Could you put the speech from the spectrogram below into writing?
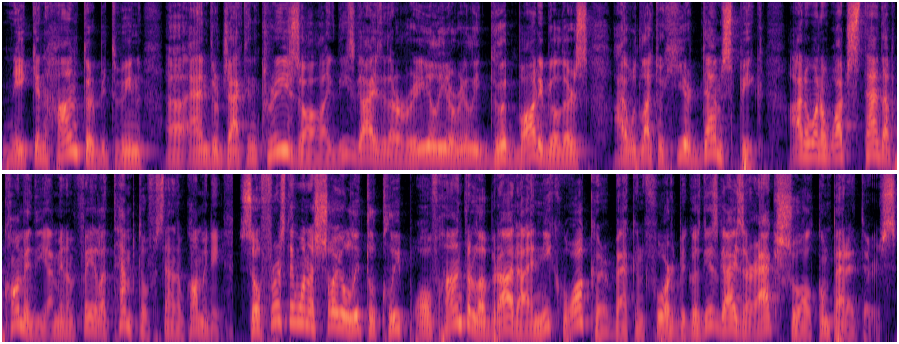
Nick and Hunter, between uh, Andrew Jack and Krizo. Like these guys that are really, really good bodybuilders, I would like to hear them speak. I don't want to watch stand up comedy. I mean, a failed attempt of stand up comedy. So, first, I want to show you a little clip of Hunter Labrada and Nick Walker back and forth because these guys are actual competitors.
